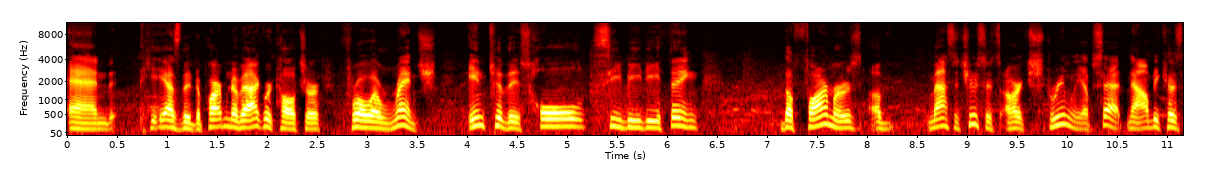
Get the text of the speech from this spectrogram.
and he has the Department of Agriculture throw a wrench into this whole CBD thing. The farmers of Massachusetts are extremely upset now because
